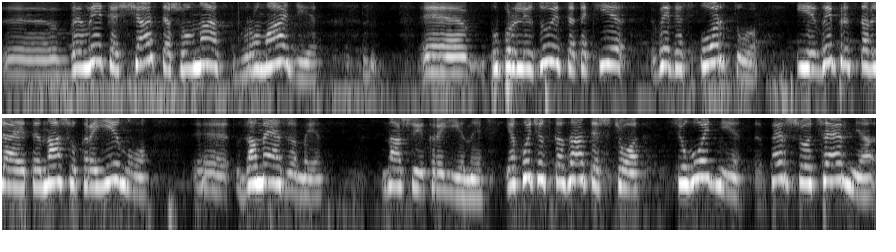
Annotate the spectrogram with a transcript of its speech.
е, велике щастя, що в нас в громаді е, популяризуються такі види спорту, і ви представляєте нашу країну за межами нашої країни. Я хочу сказати, що сьогодні, 1 червня,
